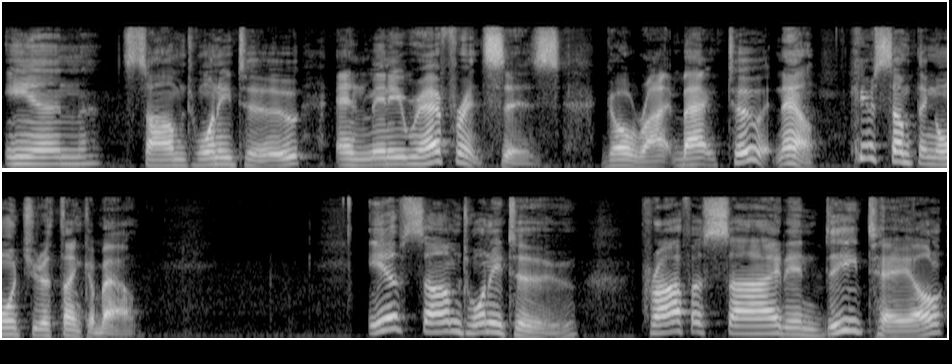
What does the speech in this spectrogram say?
in Psalm 22 and many references go right back to it. Now, here's something I want you to think about. If Psalm 22 prophesied in detail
